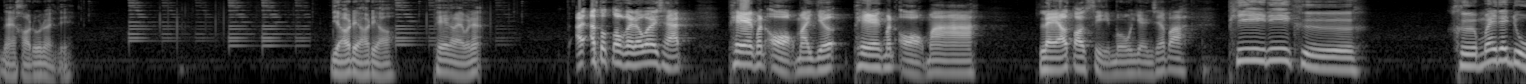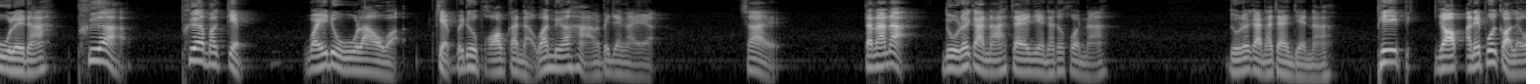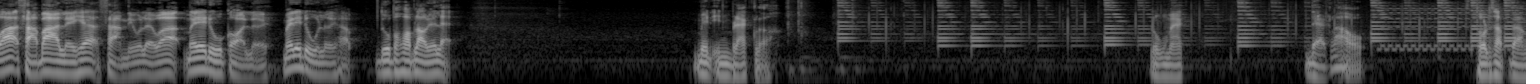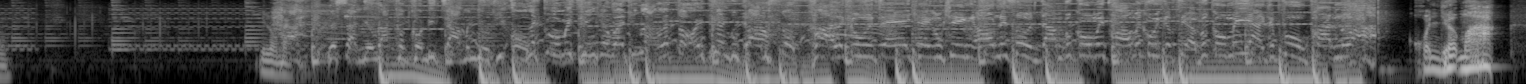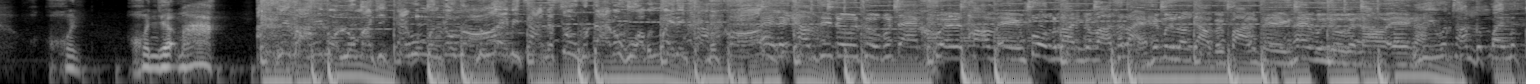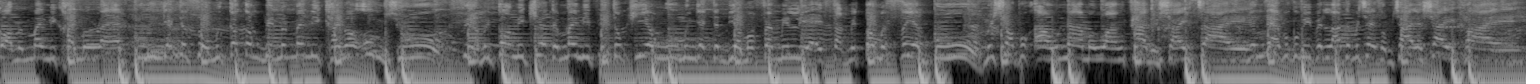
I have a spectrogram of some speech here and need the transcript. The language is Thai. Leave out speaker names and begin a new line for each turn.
ไหนขอดูหน่อยดิ เดี๋ยวเดี๋ยวเดี๋ยวเพลงอะไรวะเนี่ยอะอะตรงๆเลยนะเว้ยแชท เพลงมันออกมาเยอะ เพลงมันออกมา แล้วตอนสี่โมงเย็นใช่ปะพี่นี่คือ คือไม่ได้ดูเลยนะ เพื่อเพื่อมาเก็บไว้ดูเราอะเก็บไว้ดูพร้อมกันอะว่าเนื้อหามันเป็นยังไงอะใช่ดังนั้นอะดูด้วยกันนะ ใจเย็นนะทุกคนนะ ดูด้วยกันนะใจเย็นนะพี่ ยอบอันนี้พูดก่อนเลยว่าสาบานเลยแค่สามนิ้วเลยว่าไม่ได้ดูก่อนเลย ไม่ได้ดูเลยครับ ดูพร้อมๆเรานี่แหละ Men in Black เหรอลุงแม็ก แดกเหล้าโทรศัพท์ดังนี่ลุงแม็ก
และสัญลักษณ์ของคนที่จากมันอยู่ที่อกและกูไม่ทิ้งใครไว้ที่หลังและต่อให้เพื่อนกูกลายเป็นศพ
มาแล้วกู JK กู King of ในสูตรดำพวกกูไม่ท้อไม่คุยกับเสี่ยพวกกูไม่อยากจะผูกพันว่ะ
คนเยอะมาก คน คนเยอะมาก
พวกมึงก็รอมึงไม่มีทางจะสู้กูได้เพราะหัวมึงไม่ได้แข็งพอคอ
ไอ้เล็กคำที่ดูถูกกูแจกคุยไปทำเองพวกรันกันมาเท่าไหร่ให้มึงลองกลับไปฟังเพลงให้มึงดูกันเอา
ทำกับไปเมื่อก่อนมันไม่มีใครมาแรนกูอยากจะส่งมึงก็ต้องบินมันไม่มีใครมาอุ้มชู เสือมันก็มีเขี้ยวแต่ไม่มีพิษต้องเขี้ยวงูมึงอยากจะเดี่ยวมาแฟมิเลียไอสัตว์ไม่ต้องมาเสี้ยนกู ไม่ชอบพวกเอาหน้ามาวางท่าเดี๋ยวใช้ใจเงินแดงพวกกูมีเป็นล้านแต่ไม่ใช่สมชายและใช่ใคร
